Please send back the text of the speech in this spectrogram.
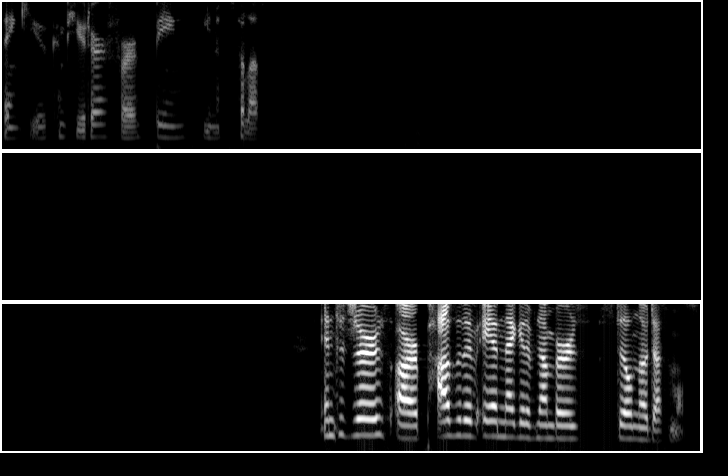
Thank you, computer, for being, you know, so lovely. Integers are positive and negative numbers, still no decimals.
